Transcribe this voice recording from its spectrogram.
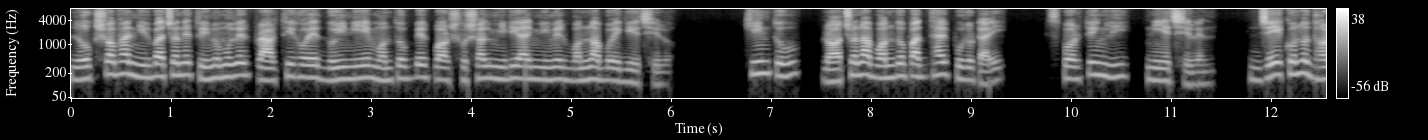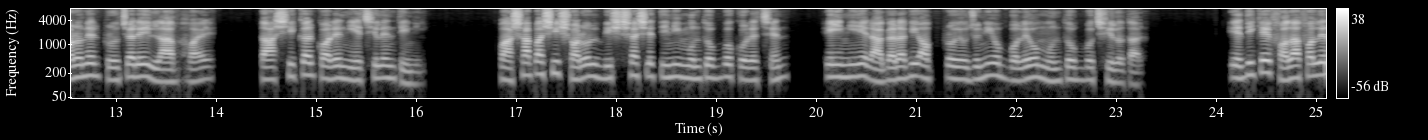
লোকসভা নির্বাচনে তৃণমূলের প্রার্থী হয়ে দুই নিয়ে মন্তব্যের পর সোশ্যাল মিডিয়ায় মিমের বন্যা বয়ে গিয়েছিল। কিন্তু রচনা বন্দ্যোপাধ্যায় পুরোটাই স্পোর্টিংলি নিয়েছিলেন। যে কোনো ধরনের প্রচারেই লাভ হয়, তা স্বীকার করে নিয়েছিলেন তিনি। পাশাপাশি সরল বিশ্বাসে তিনি মন্তব্য করেছেন, এই নিয়ে রাগারাগি অপ্রয়োজনীয় বলেও মন্তব্য ছিল তার। এদিকে ফলাফলে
